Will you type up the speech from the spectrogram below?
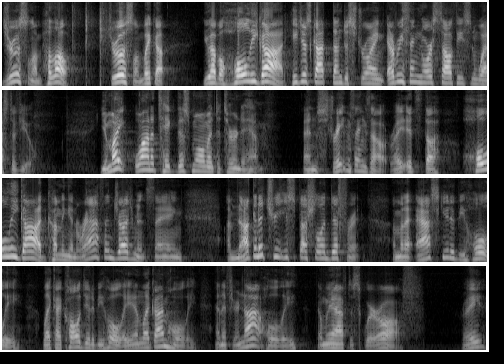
Jerusalem, hello. Jerusalem, wake up. You have a holy God. He just got done destroying everything north, south, east, and west of you. You might want to take this moment to turn to Him and straighten things out, right? It's the holy God coming in wrath and judgment saying, I'm not going to treat you special and different. I'm going to ask you to be holy like I called you to be holy and like I'm holy. And if you're not holy, then we have to square off, right?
